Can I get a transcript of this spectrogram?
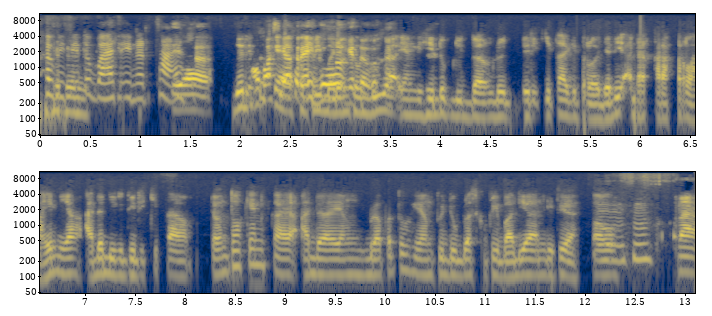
Habis itu bahas inner child. Iya. Jadi itu Apa sih kayak alter ego kepribadian gitu? kedua yang dihidup di dalam di- diri kita gitu loh. Jadi ada karakter lain yang ada di diri kita. Contoh kan kayak ada yang berapa tuh yang 17 kepribadian gitu ya. Atau Mhm. nah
